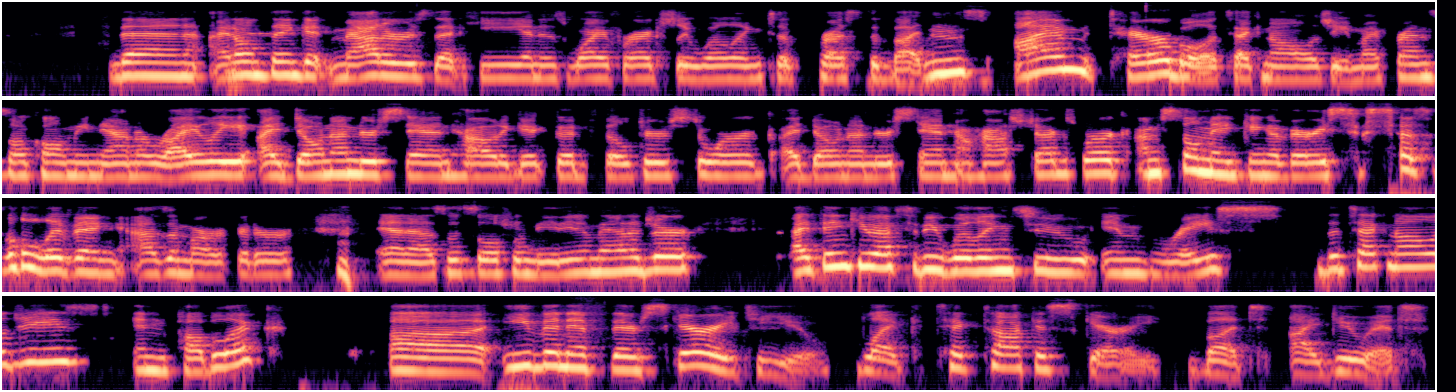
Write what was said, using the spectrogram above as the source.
then I don't think it matters that he and his wife are actually willing to press the buttons. I'm terrible at technology. My friends all call me Nana Riley. I don't understand how to get good filters to work. I don't understand how hashtags work. I'm still making a very successful living as a marketer and as a social media manager. I think you have to be willing to embrace the technologies in public uh, even if they're scary to you. Like TikTok is scary, but I do it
